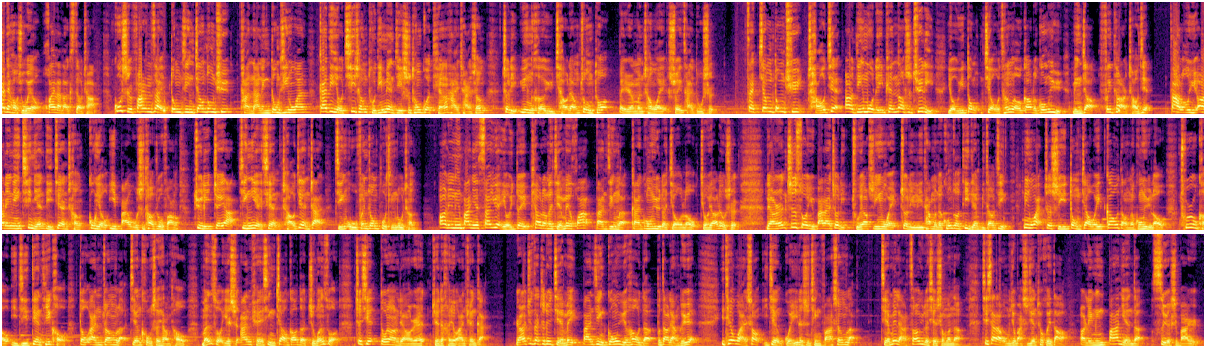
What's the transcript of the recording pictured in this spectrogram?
大家好，我是 Will，欢迎来到 X 调查。故事发生在东京江东区，它南临东京湾，该地有七成土地面积是通过填海产生，这里运河与桥梁众多，被人们称为水彩都市。在江东区朝见二丁目的一片闹市区里，有一栋九层楼高的公寓，名叫菲特尔朝见。大楼于二零零七年底建成，共有一百五十套住房，距离 JR 京叶线朝见站仅五分钟步行路程。二零零八年三月，有一对漂亮的姐妹花搬进了该公寓的九楼九幺六室。两人之所以搬来这里，主要是因为这里离他们的工作地点比较近。另外，这是一栋较为高档的公寓楼，出入口以及电梯口都安装了监控摄像头，门锁也是安全性较高的指纹锁，这些都让两人觉得很有安全感。然而，就在这对姐妹搬进公寓后的不到两个月，一天晚上，一件诡异的事情发生了。姐妹俩遭遇了些什么呢？接下来，我们就把时间推回到二零零八年的四月十八日。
